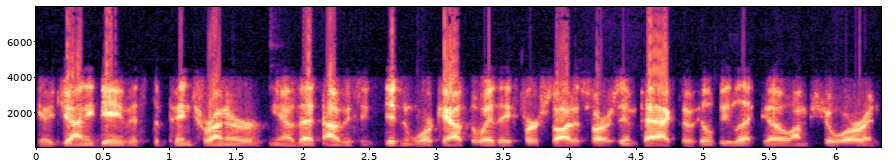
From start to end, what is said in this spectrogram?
you know Johnny Davis, the pinch runner, you know that obviously didn't work out the way they first thought as far as impact, so he'll be let go, I'm sure, and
